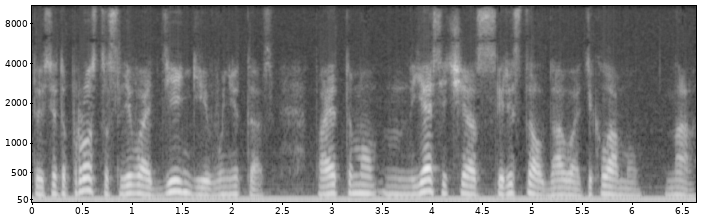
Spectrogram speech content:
То есть это просто сливать деньги в унитаз. Поэтому я сейчас перестал давать рекламу на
